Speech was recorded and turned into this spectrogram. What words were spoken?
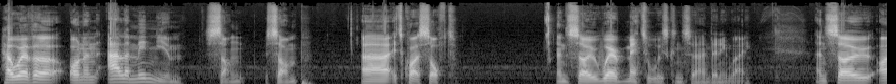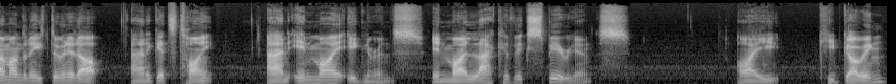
However, on an aluminium sump, sump uh, it's quite soft. And so, where metal is concerned, anyway. And so, I'm underneath doing it up, and it gets tight. And in my ignorance, in my lack of experience, I keep going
